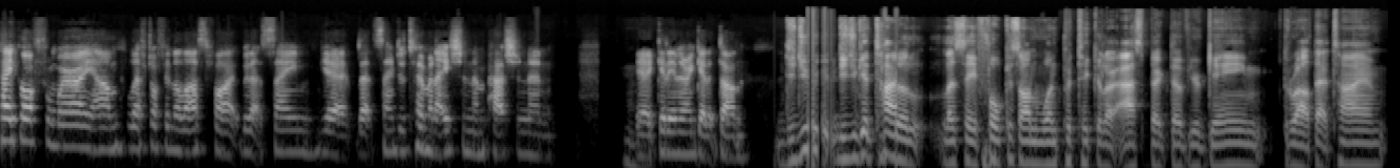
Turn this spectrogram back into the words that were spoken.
take off from where I um, left off in the last fight with that same, yeah, that same determination and passion and hmm. yeah, get in there and get it done. Did you did you get time to let's say focus on one particular aspect of your game throughout that time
